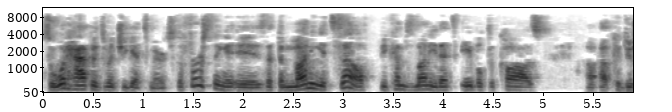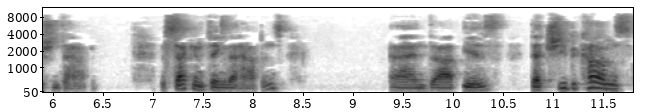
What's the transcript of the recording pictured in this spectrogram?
So what happens when she gets married? So the first thing is that the money itself becomes money that's able to cause a, a kedushin to happen. The second thing that happens and uh, is that she becomes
